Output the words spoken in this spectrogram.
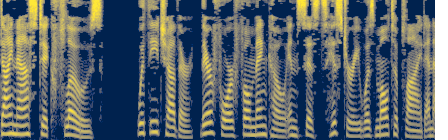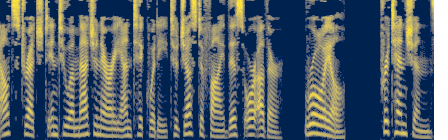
dynastic flows with each other, therefore Fomenko insists history was multiplied and outstretched into imaginary antiquity to justify this or other royal pretensions.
